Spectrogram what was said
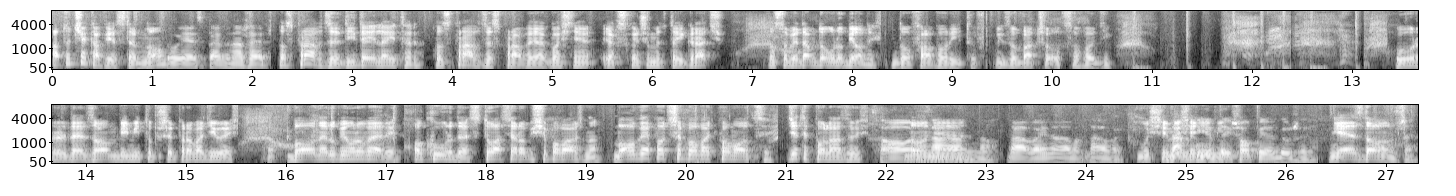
A to ciekaw jestem, no. Tu jest pewna rzecz. To sprawdzę, D-Day later. To sprawdzę sprawę, jak właśnie, jak skończymy tutaj grać, to sobie dam do ulubionych, do faworytów i zobaczę o co chodzi. Kurde, zombie mi tu przyprowadziłeś, bo one lubią rowery. O kurde, sytuacja robi się poważna. Mogę potrzebować pomocy. Gdzie ty polazłeś? Co No nie. No, dawaj, dawaj, dawaj. Musimy się Zamknij w nimi... tej szopie dużej. Nie zdążę.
